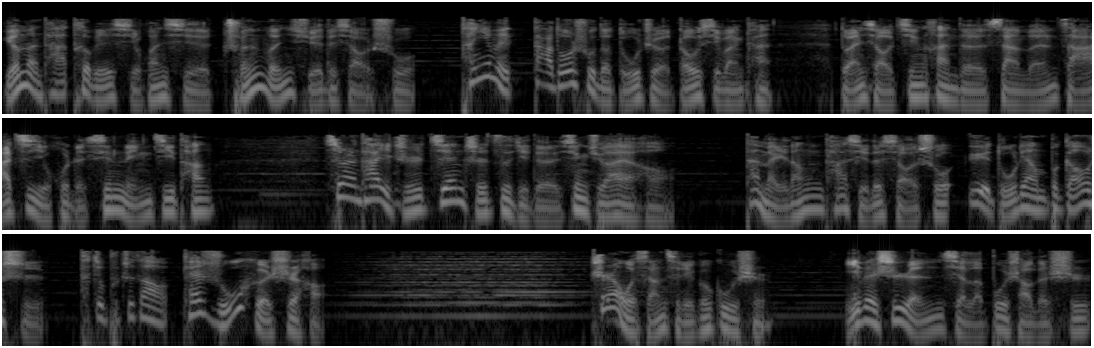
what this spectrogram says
原本他特别喜欢写纯文学的小说，他因为大多数的读者都喜欢看短小精悍的散文、杂记或者心灵鸡汤。虽然他一直坚持自己的兴趣爱好，但每当他写的小说阅读量不高时，就不知道该如何是好。这让我想起了一个故事：一位诗人写了不少的诗，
